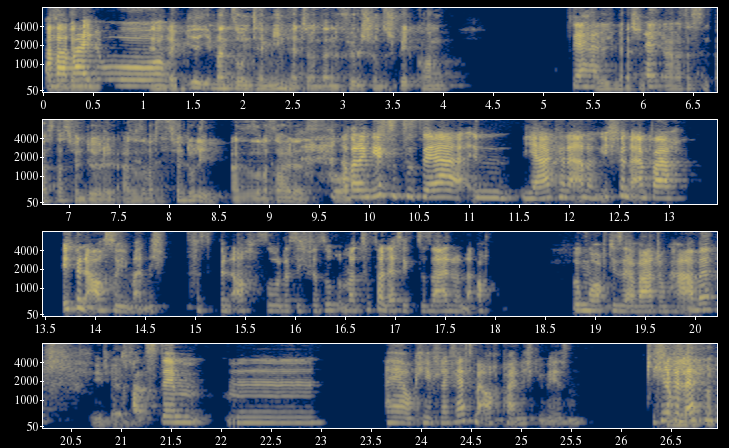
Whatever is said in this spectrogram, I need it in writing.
Also aber wenn, weil du. Wenn bei mir jemand so einen Termin hätte und dann eine Viertelstunde zu spät kommt, der hat, ich mir schon, ja, was, ist, was ist das für ein Dödel? Also, so, was ist das für ein Dulli? Also, so, was soll das? So. Aber dann gehst du zu sehr in, ja, keine Ahnung. Ich finde einfach, ich bin auch so jemand. Ich bin auch so, dass ich versuche, immer zuverlässig zu sein und auch irgendwo auch diese Erwartung habe. Eben. Trotzdem, mh, mm, ah ja, okay, vielleicht wäre es mir auch peinlich gewesen. Ich hatte letztens,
